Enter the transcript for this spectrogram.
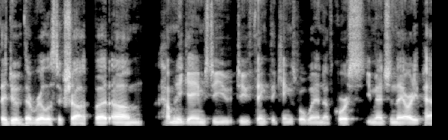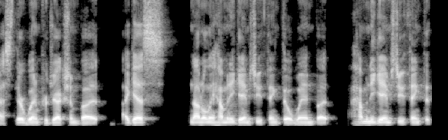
they do have that realistic shot. But um, how many games do you do you think the Kings will win? Of course, you mentioned they already passed their win projection, but I guess not only how many games do you think they'll win, but how many games do you think that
